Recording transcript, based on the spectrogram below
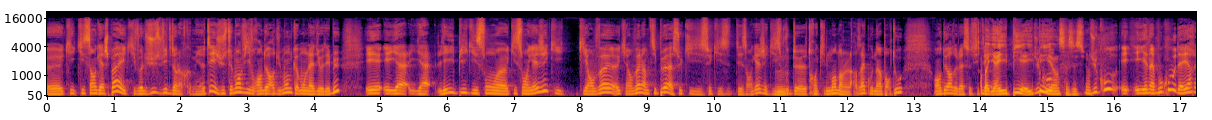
euh, qui, qui s'engagent pas et qui veulent juste vivre dans leur communauté et justement vivre en dehors du monde comme on l'a dit au début. Et il y a, il y a les hippies qui sont, qui sont engagés qui qui en veulent qui en veulent un petit peu à ceux qui ceux qui se désengagent et qui se Mhm. foutent euh, tranquillement dans le Larzac ou n'importe où en dehors de la société. Ah bah, Il y a hippie et Du hippie, coup- hein, ça c'est sûr. Du coup, et il y en a beaucoup d'ailleurs,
